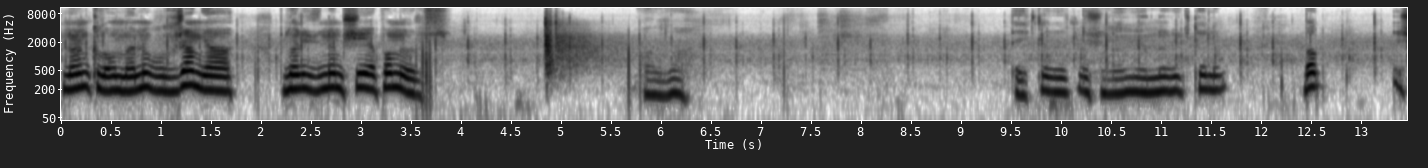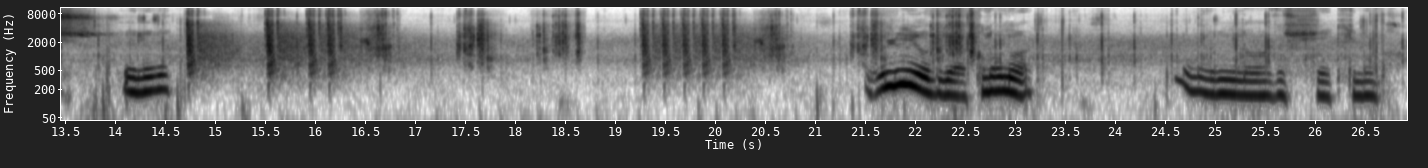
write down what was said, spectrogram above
Şunların klonlarını vuracağım ya. Bunların yüzünden bir şey yapamıyoruz. Allah. Bekle bekle şunların yanına bir gidelim. Bak. Şöyle. Ölmüyor bile klonu. Bunun ağzı şekline bak.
